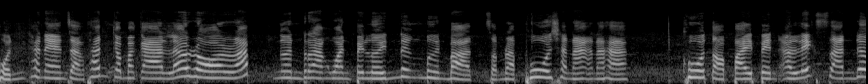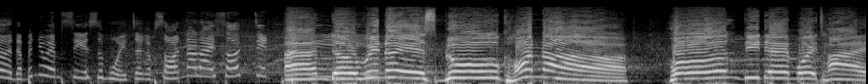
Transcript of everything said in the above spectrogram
ผลคะแนนจากท่านกรรมการแล้วรอรับเงินรางวัลไปเลย 10,000 บาทสำหรับผู้ชนะนะคะ คู่ต่อไปเป็นอเล็กซานเดอร์ WMC สมุยเจอกับซอนนารายณ์ซอนจิต And the winner is blue corner เฮินดีเดมวยไทย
